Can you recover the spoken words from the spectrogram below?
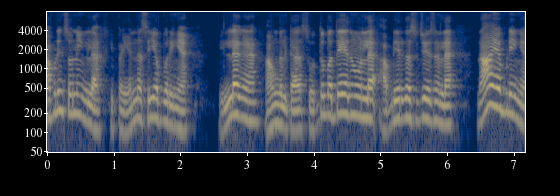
அப்படின்னு சொன்னீங்களே இப்போ என்ன செய்ய போகிறீங்க இல்லைங்க அவங்கள்ட்ட சொத்து பற்றே எதுவும் இல்லை அப்படி இருக்க சுச்சுவேஷனில் நான் எப்படிங்க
